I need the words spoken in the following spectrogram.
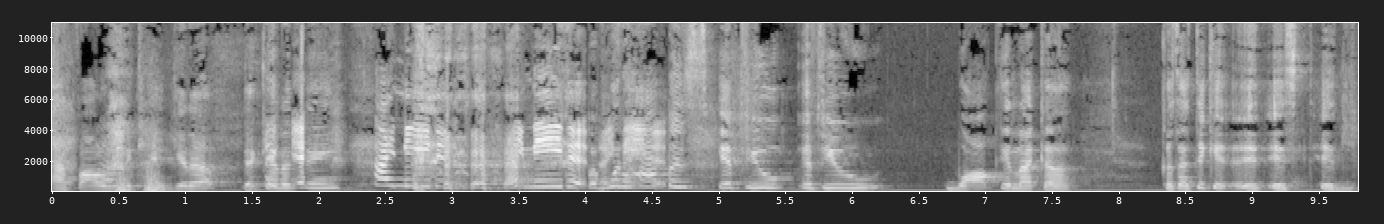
I fall and I can't get up, that kind of thing. I need it. I need it. But I what happens it. if you if you walk in like a because I think it, it, it, it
